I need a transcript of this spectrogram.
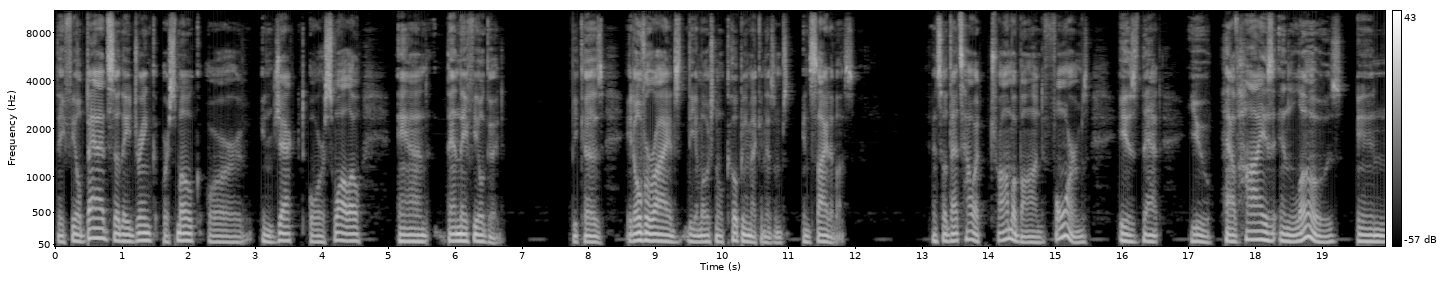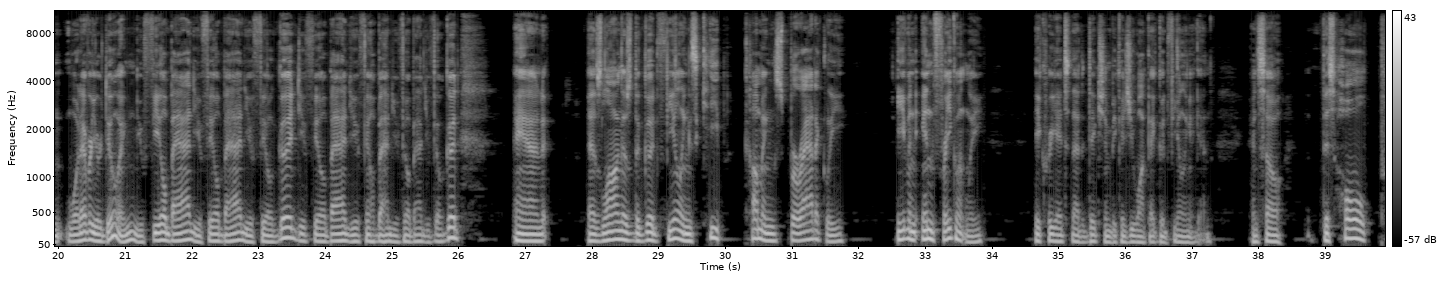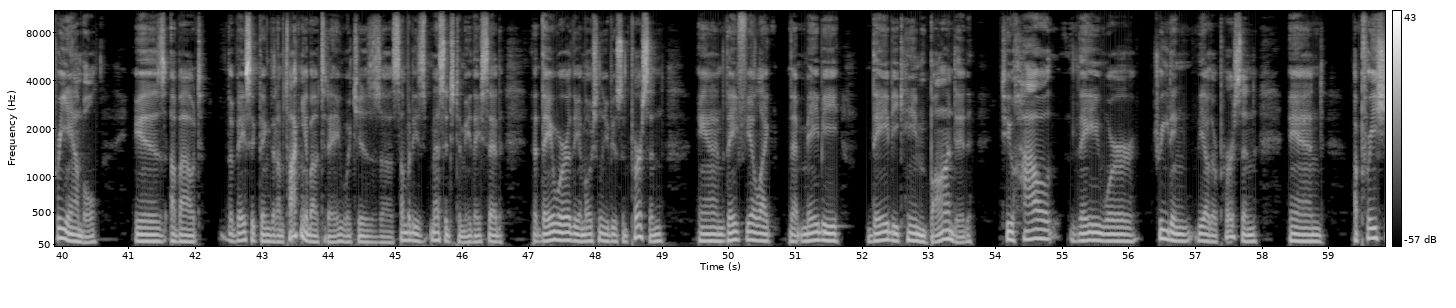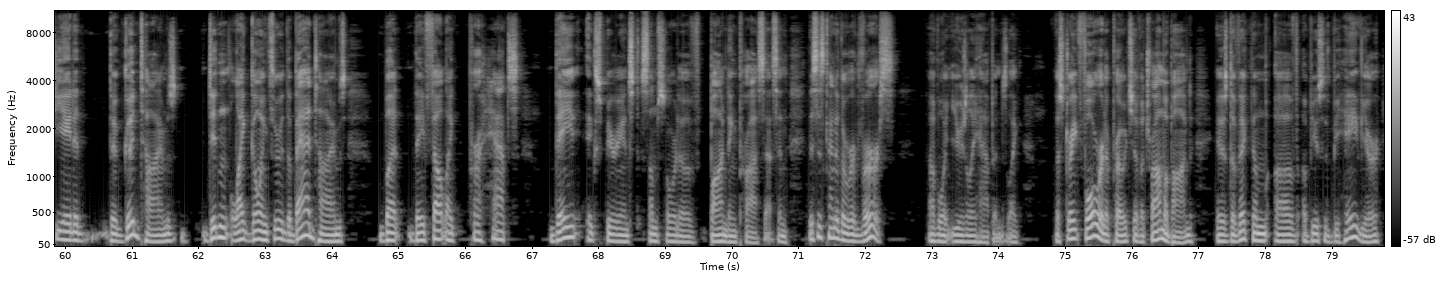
They feel bad, so they drink or smoke or inject or swallow, and then they feel good because it overrides the emotional coping mechanisms inside of us. And so that's how a trauma bond forms is that you have highs and lows in whatever you're doing. You feel bad, you feel bad, you feel good, you feel bad, you feel bad, you feel bad, you feel good. And as long as the good feelings keep coming sporadically, even infrequently, it creates that addiction because you want that good feeling again. And so this whole preamble is about the basic thing that I'm talking about today, which is uh, somebody's message to me. They said that they were the emotionally abusive person and they feel like that maybe they became bonded to how they were treating the other person and appreciated the good times, didn't like going through the bad times, but they felt like perhaps they experienced some sort of bonding process. And this is kind of the reverse of what usually happens. Like the straightforward approach of a trauma bond is the victim of abusive behavior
